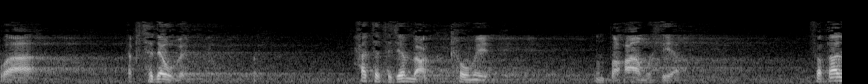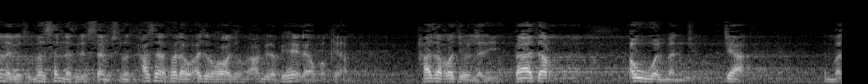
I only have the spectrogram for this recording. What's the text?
واقتدوا به. حتى تجمع كومين من طعام وثياب. فقال النبي صلى الله عليه وسلم من سن في الإسلام سنة حسنة فله أجرها وأجر من عمل بها إلى يوم القيامة. هذا الرجل الذي بادر أول من جاء لما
